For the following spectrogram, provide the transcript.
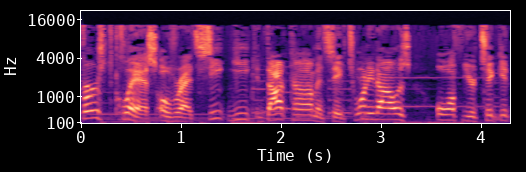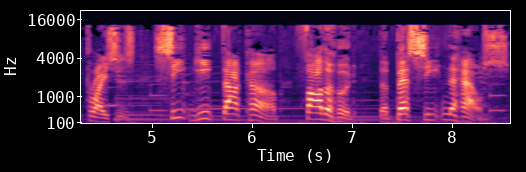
first class over at SeatGeek.com and save $20 off your ticket prices. SeatGeek.com. Fatherhood, the best seat in the house.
